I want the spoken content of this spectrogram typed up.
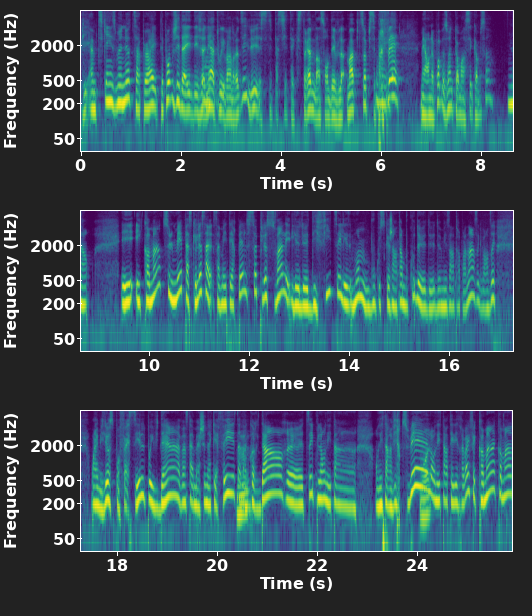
Puis un petit 15 minutes, ça peut être. T'es pas obligé d'aller déjeuner à tous les vendredis. Lui, c'est parce qu'il est extrême dans son développement, puis tout ça, puis c'est parfait. Mais on n'a pas besoin de commencer comme ça. Non. Et, et comment tu le mets? Parce que là, ça, ça m'interpelle, ça. Puis là, souvent, les- le, le défi, tu sais, les- moi, beaucoup, ce que j'entends beaucoup de, de- de mes entrepreneurs, c'est qu'ils vont dire Ouais, mais là, c'est pas facile, pas évident. Avant, c'était la machine à café, c'était dans le corridor, euh, tu sais, puis là, on est en, on est en virtuel, Ouais. on est en télétravail. Fait que comment, comment,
